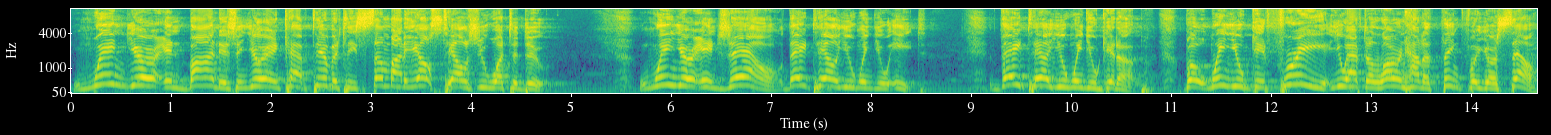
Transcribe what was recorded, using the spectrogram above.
When you're in bondage and you're in captivity, somebody else tells you what to do. When you're in jail, they tell you when you eat. They tell you when you get up. But when you get free, you have to learn how to think for yourself.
